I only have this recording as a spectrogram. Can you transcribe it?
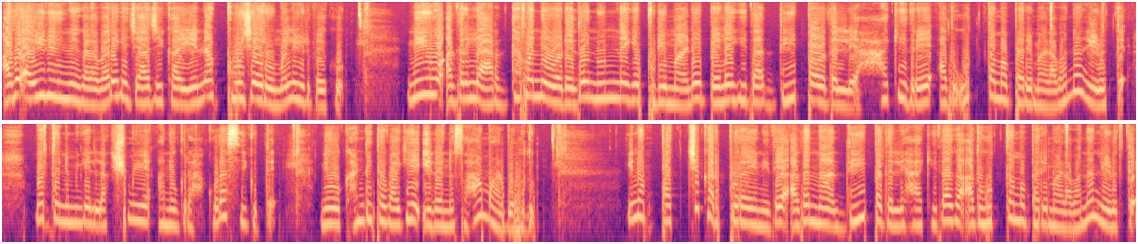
ಅದು ಐದು ದಿನಗಳವರೆಗೆ ಜಾಜಿಕಾಯಿಯನ್ನು ಪೂಜೆ ರೂಮಲ್ಲಿ ಇಡಬೇಕು. ನೀವು ಅದರಲ್ಲಿ ಅರ್ಧವನ್ನು ಒಡೆದು ನುಣ್ಣಗೆ ಪುಡಿ ಮಾಡಿ ಬೆಳಗಿದ ದೀಪದಲ್ಲಿ ಹಾಕಿದರೆ ಅದು ಉತ್ತಮ ಪರಿಮಳವನ್ನು ನೀಡುತ್ತೆ ಮತ್ತು ನಿಮಗೆ ಲಕ್ಷ್ಮಿಯ ಅನುಗ್ರಹ ಕೂಡ ಸಿಗುತ್ತೆ. ನೀವು ಖಂಡಿತವಾಗಿ ಇದನ್ನು ಸಹ ಮಾಡಬಹುದು. ಇನ್ನು ಪಚ್ಚ ಕರ್ಪೂರ ಏನಿದೆ, ಅದನ್ನ ದೀಪದಲ್ಲಿ ಹಾಕಿದಾಗ ಅದು ಉತ್ತಮ ಪರಿಮಳವನ್ನು ನೀಡುತ್ತೆ.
